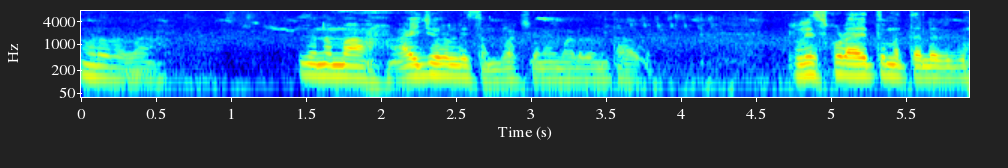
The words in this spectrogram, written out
ನೋಡೋದಲ್ಲ? ಇದು ನಮ್ಮ ಐಜೂರಲ್ಲಿ ಸಂರಕ್ಷಣೆ ಮಾಡಿದಂಥ ರಿಲೀಸ್ ಕೂಡ ಆಯಿತು ಮತ್ತು ಎಲ್ಲರಿಗೂ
